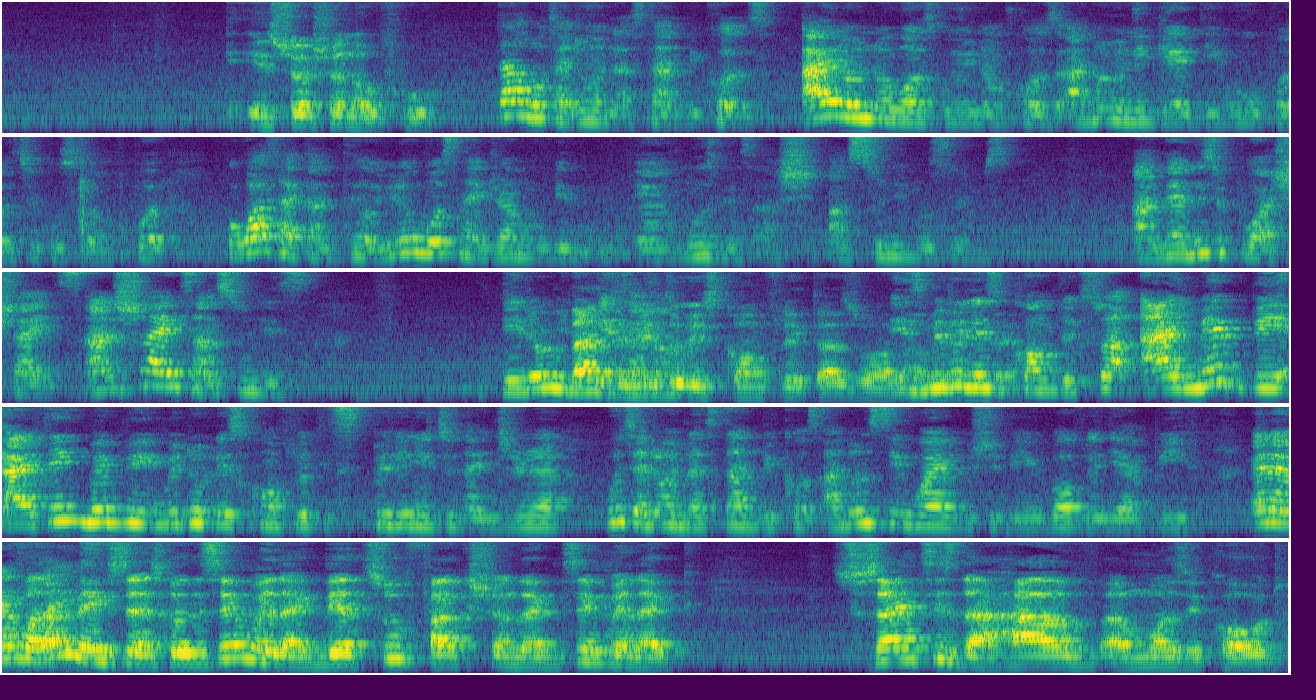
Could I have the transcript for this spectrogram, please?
instruction of who? That's what I don't understand because I don't know what's going on because I don't really get the whole political stuff. But for what I can tell, you know, most Nigerian movie, uh, Muslims are, sh- are Sunni Muslims. And then these people are Shiites. And Shiites and Sunnis, they don't really That's get the. Middle East conflict as well. It's Middle East conflict. So I maybe I think maybe Middle East conflict is spilling into Nigeria, which I don't understand because I don't see why we should be involved in their beef. And then But that makes sense because the same way, like there are two factions, like the same way, like societies that have um, what's it called?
